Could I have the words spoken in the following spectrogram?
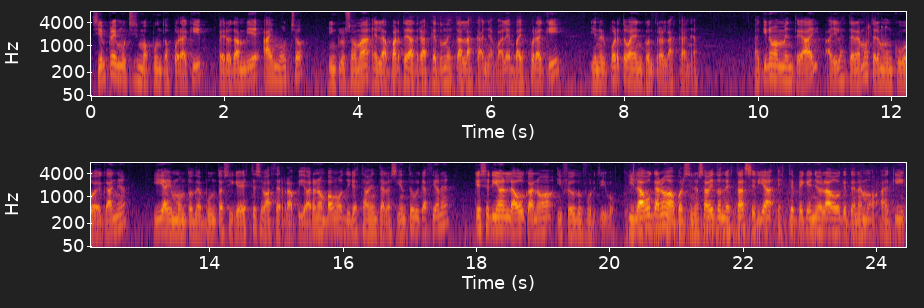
Siempre hay muchísimos puntos por aquí, pero también hay muchos, incluso más en la parte de atrás, que es donde están las cañas, ¿vale? Vais por aquí y en el puerto vais a encontrar las cañas. Aquí normalmente hay, ahí las tenemos, tenemos un cubo de caña y hay un montón de puntos, así que este se va a hacer rápido. Ahora nos vamos directamente a las siguientes ubicaciones que serían Lago Canoa y Feudo Furtivo. Y Lago Canoa, por si no sabéis dónde está, sería este pequeño lago que tenemos aquí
